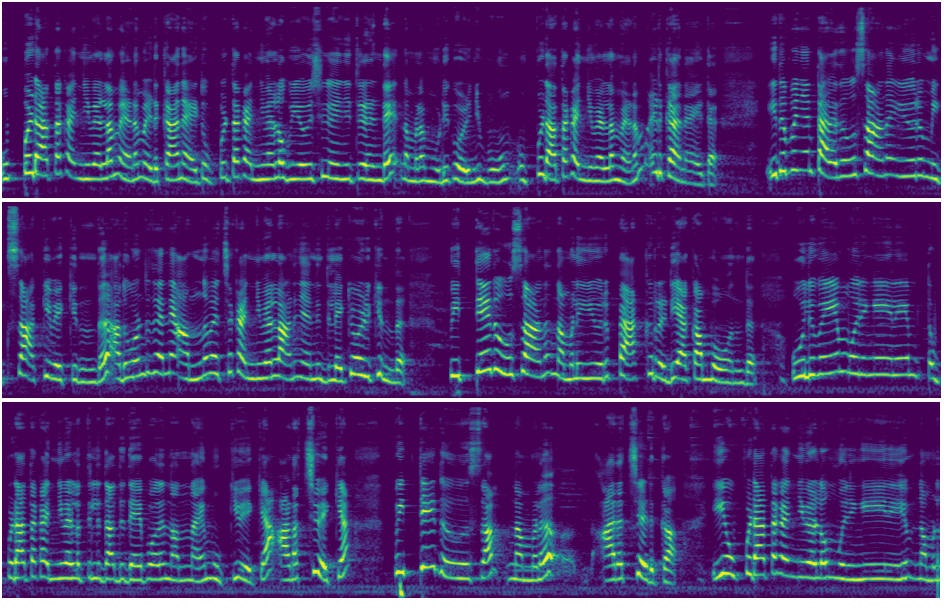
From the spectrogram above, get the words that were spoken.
ഉപ്പിടാത്ത കഞ്ഞിവെള്ളം വേണം എടുക്കാനായിട്ട്. ഉപ്പിട്ട കഞ്ഞിവെള്ളം ഉപയോഗിച്ച് കഴിഞ്ഞിട്ടുണ്ടേ. നമ്മുടെ മുടി കൊഴിഞ്ഞു പോവും. ഉപ്പിടാത്ത കഞ്ഞിവെള്ളം വേണം എടുക്കാനായിട്ട്. ഇതിപ്പോൾ ഞാൻ തലേദിവസമാണ് ഈ ഒരു മിക്സ് ആക്കി വെക്കുന്നത്. അതുകൊണ്ട് തന്നെ അന്ന് വെച്ച കഞ്ഞിവെള്ളമാണ് ഞാൻ ഇതിലേക്ക് ഒഴിക്കുന്നത്. പിറ്റേ ദിവസമാണ് നമ്മൾ ഈ ഒരു പാക്ക് റെഡിയാക്കാൻ പോകുന്നത്. ഉലുവയും മുരിങ്ങയിലയും ഉപ്പിടാത്ത കഞ്ഞിവെള്ളത്തിൽ ഇത് അത് ഇതേപോലെ നന്നായി മുക്കി വയ്ക്കുക അടച്ചു വയ്ക്കുക പിറ്റേ ദിവസം നമ്മൾ അരച്ചെടുക്കുക. ഈ ഉപ്പിടാത്ത കഞ്ഞിവെള്ളവും മുരിങ്ങയിലയും നമ്മൾ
